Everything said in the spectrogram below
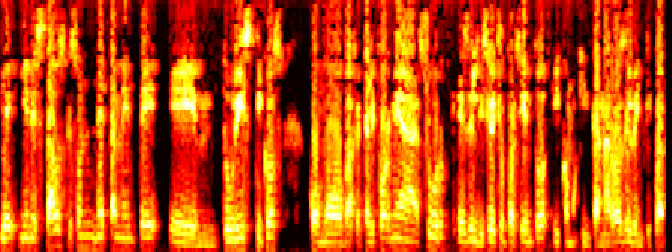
y, y en estados que son netamente eh, turísticos, como Baja California Sur es del 18% y como Quintana Roo es del 24%.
